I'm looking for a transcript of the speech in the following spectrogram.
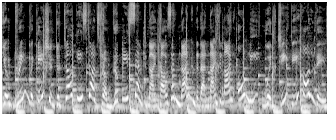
Your dream vacation to Turkey starts from rupees 79,999 only with GT Holidays.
